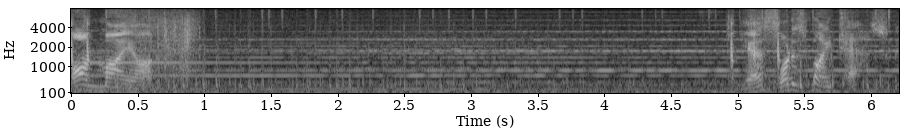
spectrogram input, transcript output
On my honor. Yes, what is my task?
